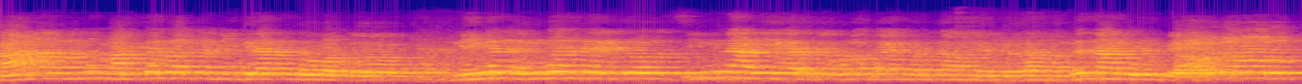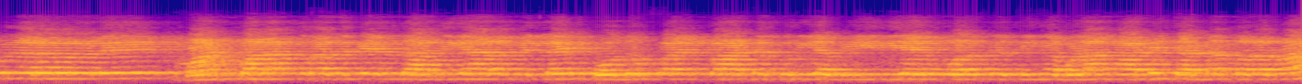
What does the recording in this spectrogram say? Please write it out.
ஆனா வந்து மக்கள் பக்கம் நிக்கிறார் இந்த ஓட்டு நீங்கள் எங்கள்கிட்ட இருக்கிற ஒரு சின்ன அதிகாரத்தை கூட பயன்படுத்தாம இருக்கிறதா வந்து நான் விரும்புகிறேன். மண் வளர்க்கறதுக்கு இந்த அதிகாரம் இல்லை. பொது பயன்பாட்டுக்குரிய வீதியை உங்களுக்கு நீங்க விளங்காட்டி சட்டம் தொடர்பா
